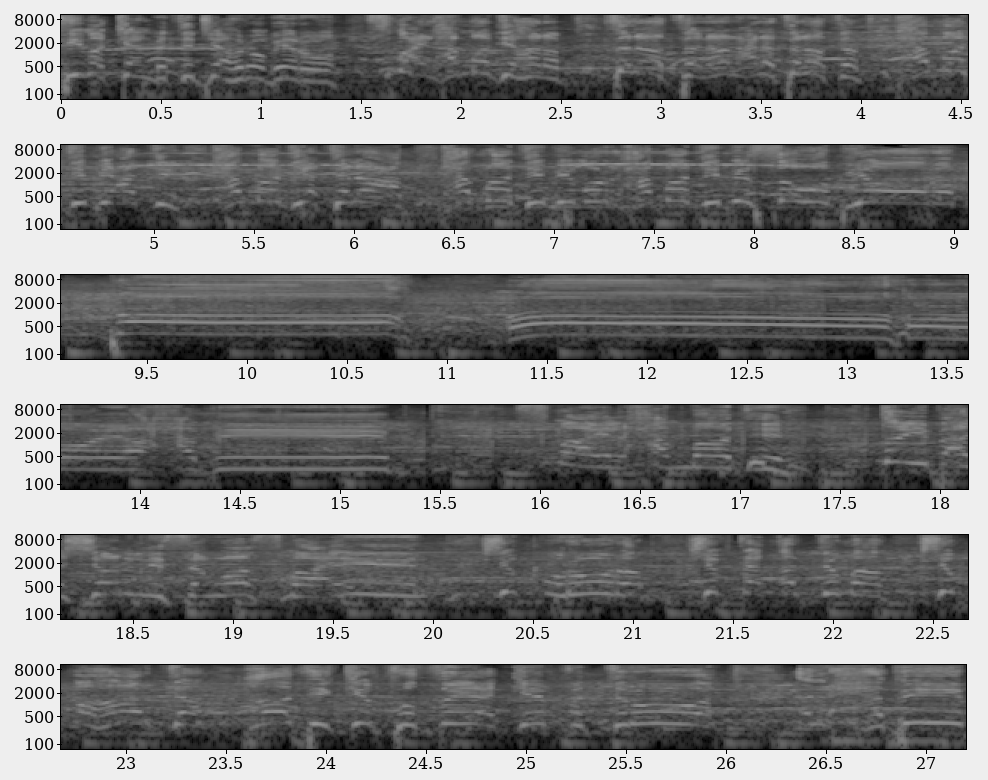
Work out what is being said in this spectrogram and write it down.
في مكان باتجاه روبيرو إسماعيل حمادي هرب. ثلاثة الآن على ثلاثة. حمادي بيعدي. حمادي يتلاعب. حمادي بيمر. حمادي بيصوب. يا رب أوه يا حبيب. إسماعيل حمادي. طيب عشان اللي سواه إسماعيل. شوف مرورة. شوف تقدمه. شوف مهارته. هذه كيف تضيع كيف تروح. الحبيب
